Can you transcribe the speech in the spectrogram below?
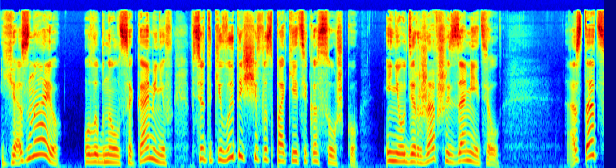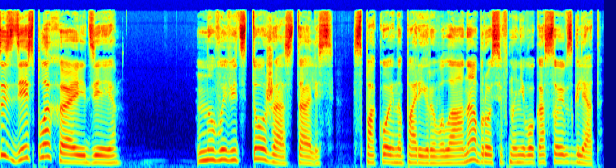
я знаю», — улыбнулся Каменев, все таки вытащив из пакетика сушку, и, не удержавшись, заметил. «Остаться здесь плохая идея. «Но вы ведь тоже остались», — спокойно парировала она, бросив на него косой взгляд.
